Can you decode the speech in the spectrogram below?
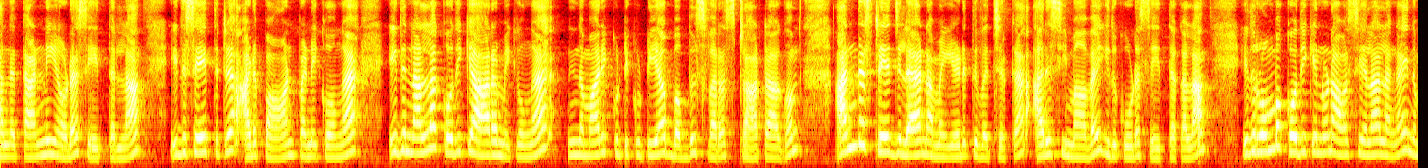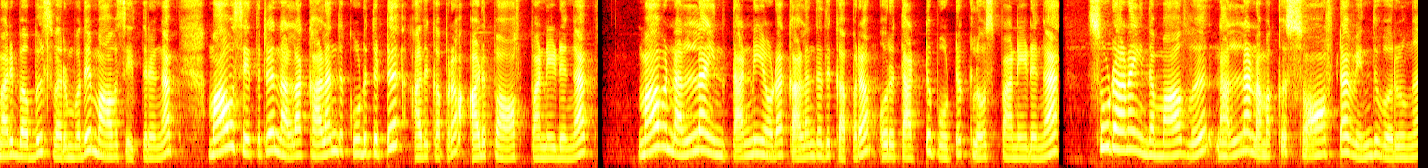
அந்த தண்ணியோட சேர்த்துடலாம். இது சேர்த்துட்டு அடுப்பை ஆன் பண்ணிக்கோங்க. இது நல்லா கொதிக்க ஆரம்பிக்குங்க. இந்த மாதிரி குட்டி குட்டியாக பபுள்ஸ் வர ஸ்டார்ட் ஆகும். அந்த ஸ்டேஜில் நம்ம எடுத்து வச்சுருக்க அரிசி மாவை இது கூட சேர்த்துக்கலாம். இது ரொம்ப கொதிக்கணும்னு அவசியம்லாம் இல்லைங்க. இந்த மாதிரி பபிள்ஸ் வரும்போதே மாவு சேர்த்துருங்க. மாவு சேர்த்துட்டு நல்லா கலந்து கொடுத்துட்டு அதுக்கப்புறம் அடுப்பை ஆஃப் பண்ணிவிடுங்க மாவு நல்லா இந்த தண்ணியோட கலந்ததுக்கப்புறம் ஒரு தட்டு போட்டு க்ளோஸ் பண்ணிவிடுங்க சூடான இந்த மாவு நல்லா நமக்கு சாஃப்டாக வெந்து வருங்க.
